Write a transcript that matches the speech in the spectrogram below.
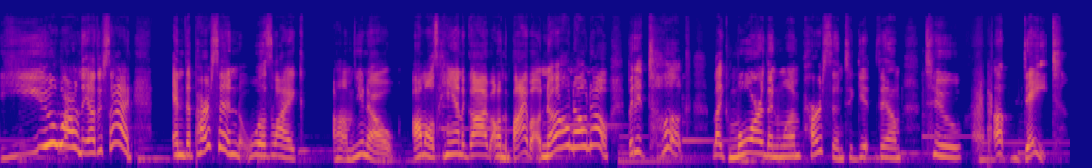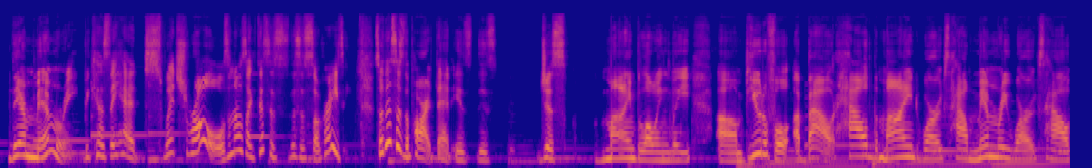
You were on the other side. And the person was like, um, you know, almost hand to God on the Bible. No, no, no. But it took like more than one person to get them to update their memory because they had switched roles. And I was like, this is this is so crazy. So this is the part that is is just mind-blowingly um, beautiful about how the mind works how memory works how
